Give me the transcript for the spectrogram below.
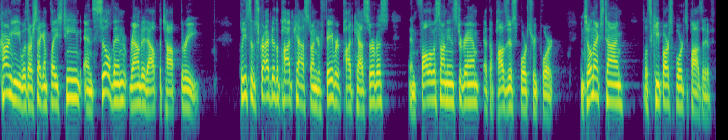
Carnegie was our second place team, and Sylvan rounded out the top three. Please subscribe to the podcast on your favorite podcast service and follow us on Instagram at the Positive Sports Report. Until next time, let's keep our sports positive.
